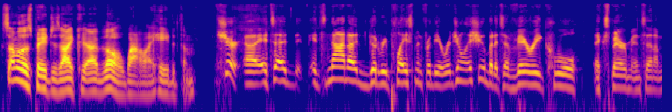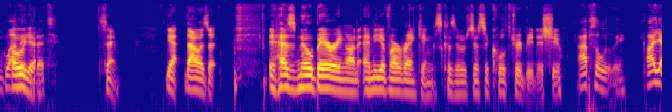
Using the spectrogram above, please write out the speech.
Some of those pages, I could. I, oh wow, I hated them. Sure, uh, it's a it's not a good replacement for the original issue, but it's a very cool experiment, and I'm glad Oh, they yeah. did it. Same. Yeah, that was it. It has no bearing on any of our rankings because it was just a cool tribute issue. Absolutely. Uh, yeah,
